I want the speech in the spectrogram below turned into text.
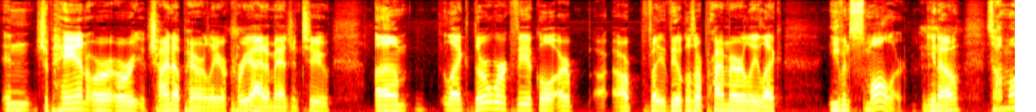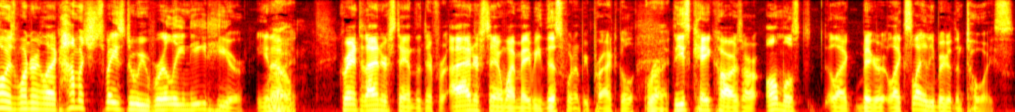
in Japan or, or China apparently or Korea, Mm-hmm. I'd imagine too. Um, like their work vehicle are, are, are vehicles are primarily like even smaller. Mm-hmm. You know, so I'm always wondering like how much space do we really need here? You know. Right. Granted, I understand the different. I understand why maybe this wouldn't be practical. Right. These K cars are almost like bigger, like slightly bigger than toys.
